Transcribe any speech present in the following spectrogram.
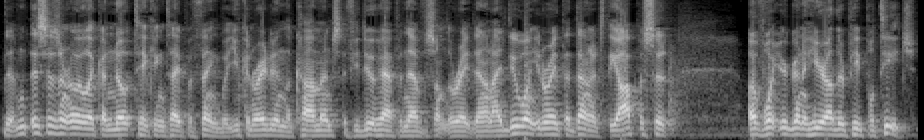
This isn't really like a note taking type of thing, but you can write it in the comments if you do happen to have something to write down. I do want you to write that down. It's the opposite of what you're going to hear other people teach.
